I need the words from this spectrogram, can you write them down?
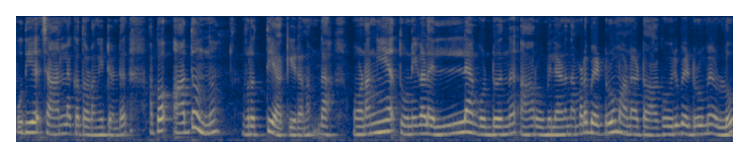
പുതിയ ചാനലൊക്കെ തുടങ്ങിയിട്ടുണ്ട്. അപ്പോൾ അതൊന്ന് വൃത്തിയാക്കിയിടണം. ദാ ഉണങ്ങിയ തുണികളെല്ലാം കൊണ്ടുവന്ന് ആ റൂമിലാണ്. നമ്മുടെ ബെഡ്റൂമാണ് കേട്ടോ ആകെ ഒരു ബെഡ്റൂമേ ഉള്ളൂ.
